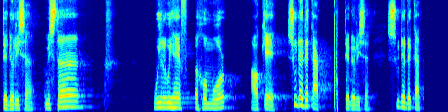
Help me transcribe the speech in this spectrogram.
Theodorisa, Mister, will we have a homework? Oke, okay. sudah dekat. Theodorisa, sudah dekat.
